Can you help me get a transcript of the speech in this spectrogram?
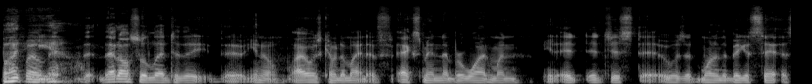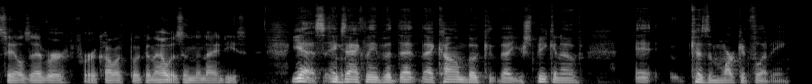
but well, yeah that, that also led to the, the you know i always come to mind of x-men number one when it it, it just it was one of the biggest sa- sales ever for a comic book, and that was in the '90s. Yes, exactly. But that that comic book that you're speaking of, because of market flooding,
